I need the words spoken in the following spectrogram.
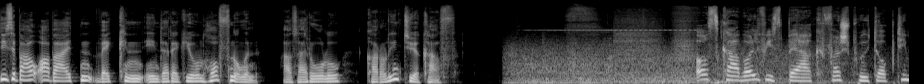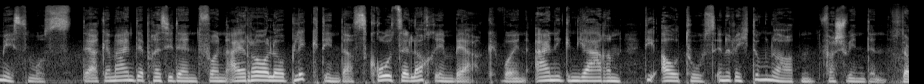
Diese Bauarbeiten wecken in der Region Hoffnungen. Aus Airolo, Caroline Türkauf. Oskar Wolfisberg versprüht Optimismus. Der Gemeindepräsident von Airolo blickt in das große Loch im Berg, wo in einigen Jahren die Autos in Richtung Norden verschwinden. Eh,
